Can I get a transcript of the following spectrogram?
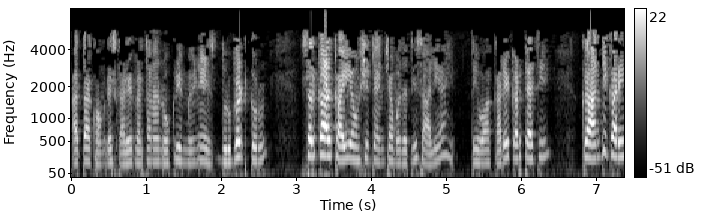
आता काँग्रेस कार्यकर्त्यांना नोकरी मिळणेच दुर्घट करून सरकार काही अंशी त्यांच्या मदतीस आले आहे. तेव्हा कार्यकर्त्यातील क्रांतिकारी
